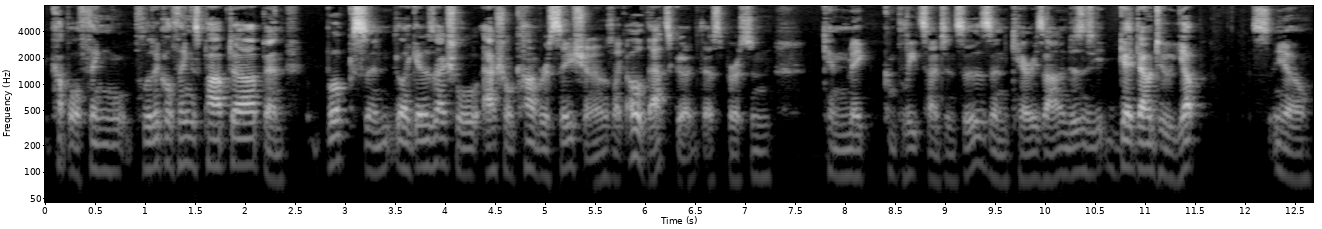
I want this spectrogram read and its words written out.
a couple of thing, political things popped up, and books, and like it was actual actual conversation. I was like, oh, that's good. This person can make complete sentences and carries on and doesn't get down to yep, you know,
